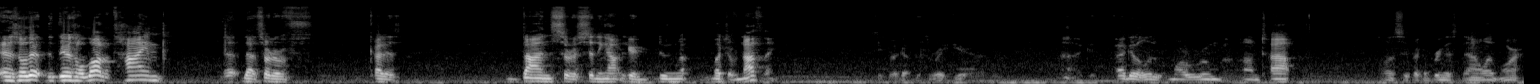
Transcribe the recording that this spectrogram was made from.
And so there, there's a lot of time that, that, sort of kind of done, sort of sitting out here doing much of nothing. Let's see if I got this right here. I got a little bit more room on top. Let's see if I can bring this down a little more.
